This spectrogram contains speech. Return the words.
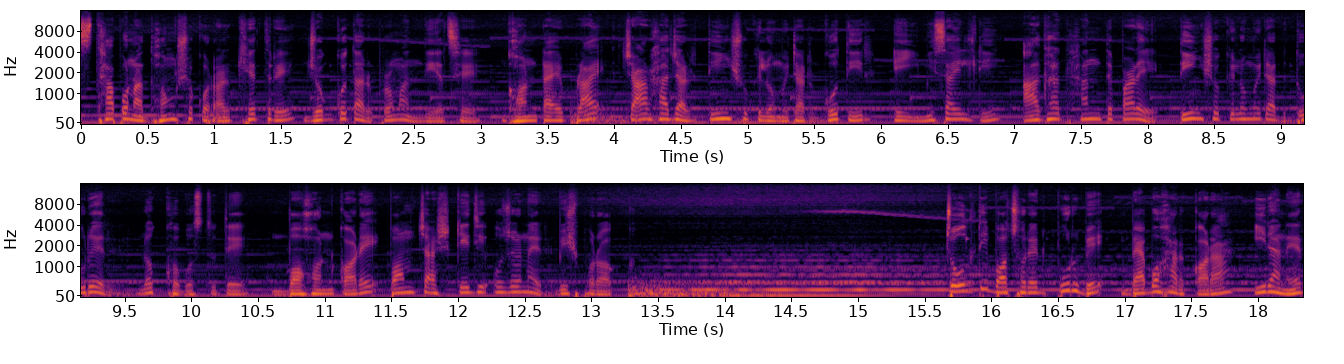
স্থাপনা ধ্বংস করার ক্ষেত্রে যোগ্যতার প্রমাণ দিয়েছে। ঘণ্টায় প্রায় চার হাজার তিনশো কিলোমিটার গতির এই মিসাইলটি আঘাত হানতে পারে তিনশো কিলোমিটার দূরের লক্ষ্যবস্তুতে, বহন করে পঞ্চাশ কেজি ওজনের বিস্ফোরক। চলতি বছরের পূর্বে ব্যবহার করা ইরানের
